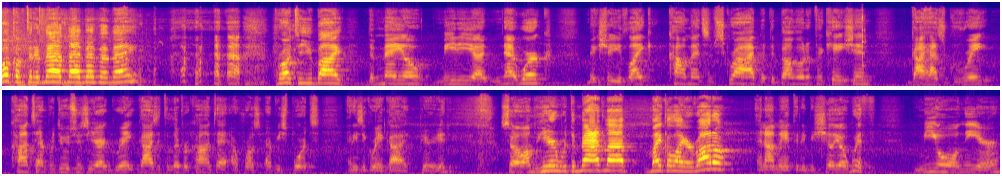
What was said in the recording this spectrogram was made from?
Welcome to the Mad Lab MMA. Brought to you by the Mayo Media Network. Make sure you like, comment, subscribe, hit the bell notification. Guy has great content producers here, great guys that deliver content across every sports, and he's a great guy, period. So I'm here with the Mad Lab, Michael Iorado, and I'm Anthony Bashilio with Mjolnir,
